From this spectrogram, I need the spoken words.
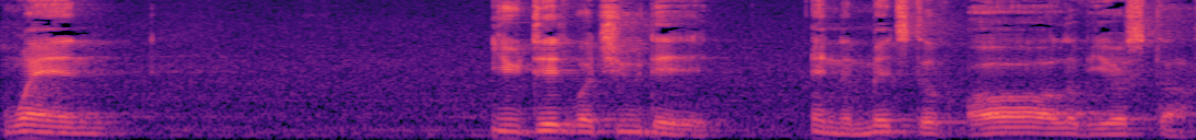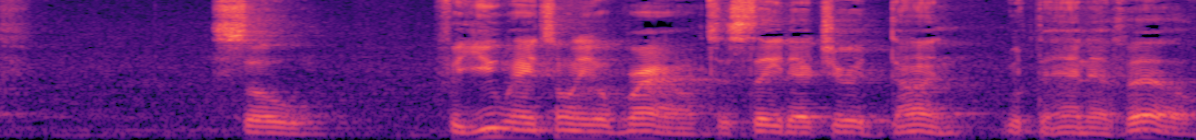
when you did what you did in the midst of all of your stuff. So, for you, Antonio Brown, to say that you're done with the NFL,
